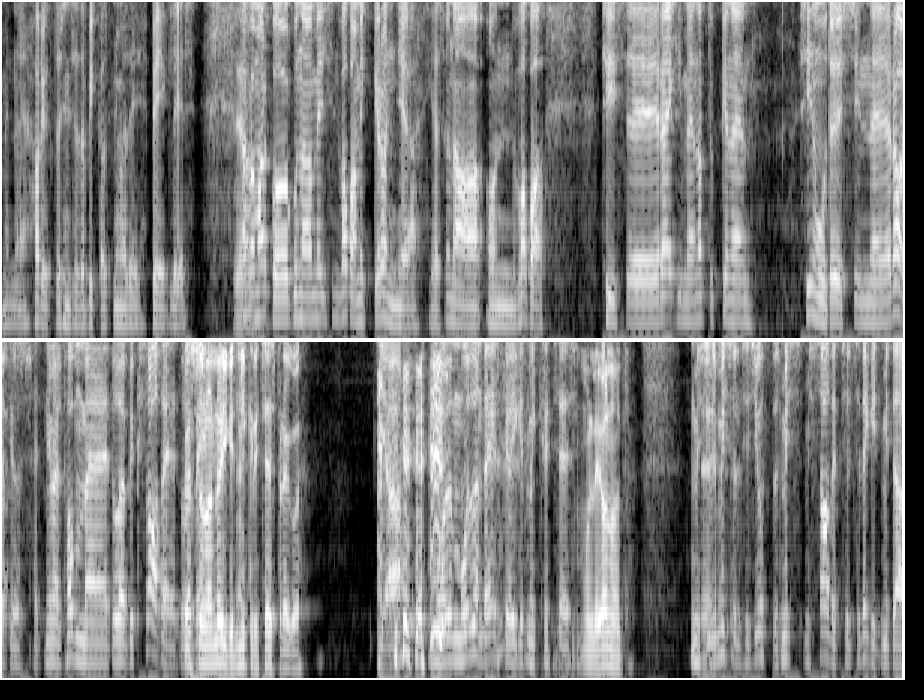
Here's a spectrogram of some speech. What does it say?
ma enne harjutasin seda pikalt niimoodi peegli ees. Aga Marko, kuna meil siin vaba mikker on ja, ja sõna on vaba, siis äh, räägime natukene sinu tööst siin äh, raadios, et nimelt homme tuleb üks saade. kas sul on õiged mikrid sees praegu? jaa, mul, mul on täiesti õiged mikrid sees. mul ei olnud. mis, mis sul siis juhtus, mis, mis saadet sa üldse tegid, mida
